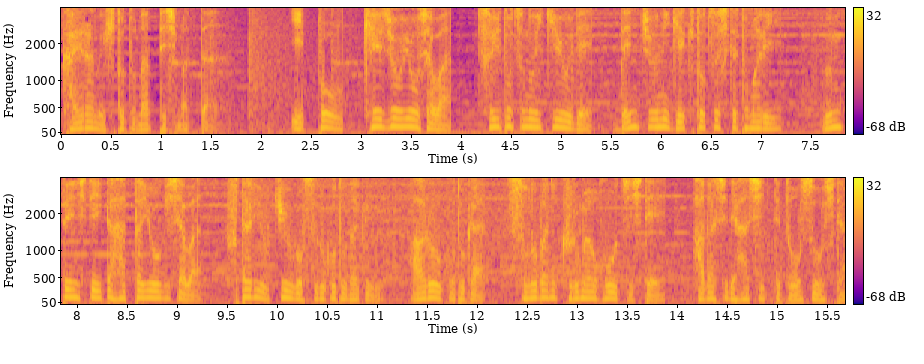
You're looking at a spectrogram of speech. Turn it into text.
帰らぬ人となってしまった。一方、軽乗用車は追突の勢いで電柱に激突して止まり、運転していた八田容疑者は二人を救護することなくあろうことかその場に車を放置して裸足で走って逃走した。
